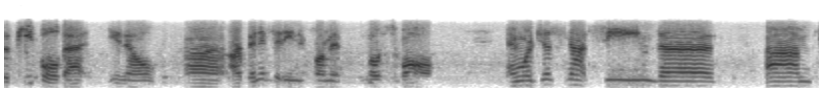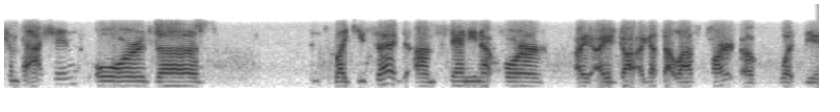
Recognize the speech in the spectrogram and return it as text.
the people that you know uh, are benefiting from it most of all. And we're just not seeing the um, compassion or the, like you said, um, standing up for. I, I got I got that last part of what the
